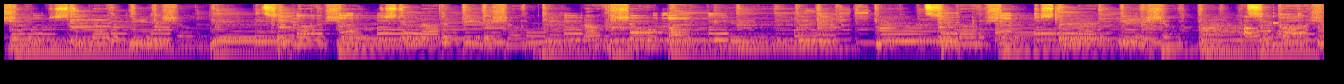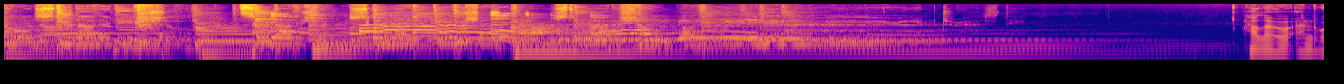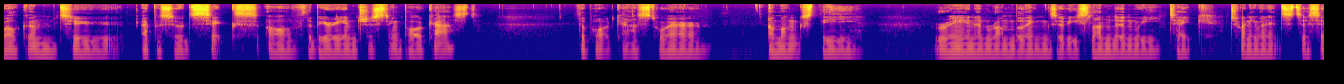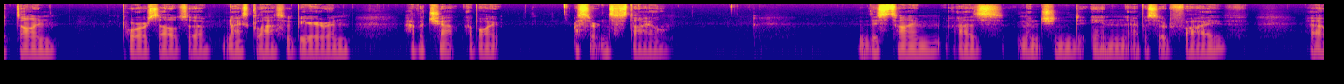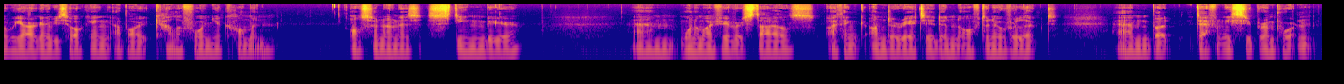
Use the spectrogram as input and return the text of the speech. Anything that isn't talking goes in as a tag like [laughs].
show, just another beer show. It's Hello and welcome to episode six of the Beery Interesting podcast. The podcast where, amongst the rain and rumblings of East London, we take 20 minutes to sit down, pour ourselves a nice glass of beer, and have a chat about a certain style. This time, as mentioned in episode five, uh, we are going to be talking about California Common also known as steam beer. Um, one of my favourite styles, I think underrated and often overlooked, um, but definitely super important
